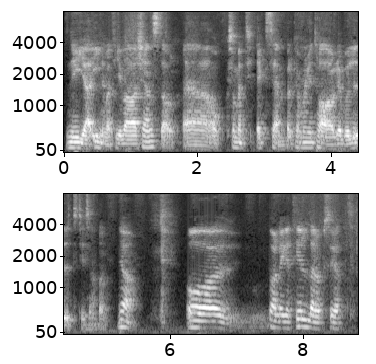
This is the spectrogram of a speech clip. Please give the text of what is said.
nya innovativa tjänster. Eh, och som ett exempel kan man ju ta Revolut till exempel. Ja. Och bara lägga till där också att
